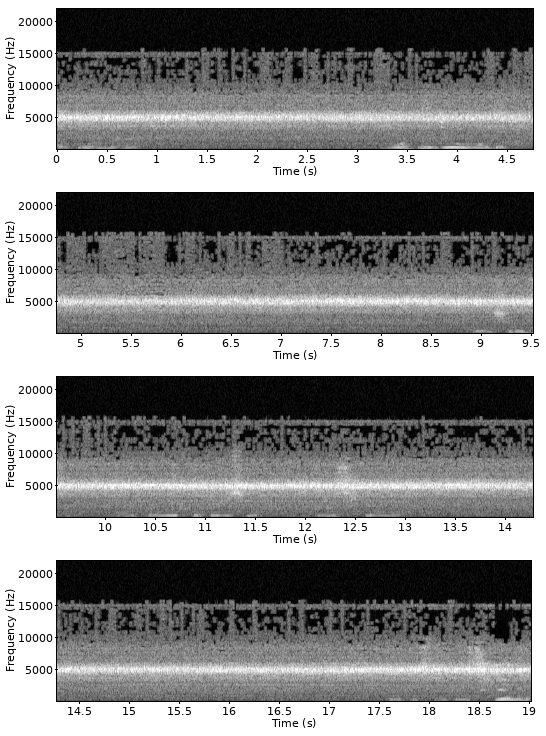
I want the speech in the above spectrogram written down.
Опорная Вот на диодах. Получается, это выход уже с микросхемы. Выход с микросхемы.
